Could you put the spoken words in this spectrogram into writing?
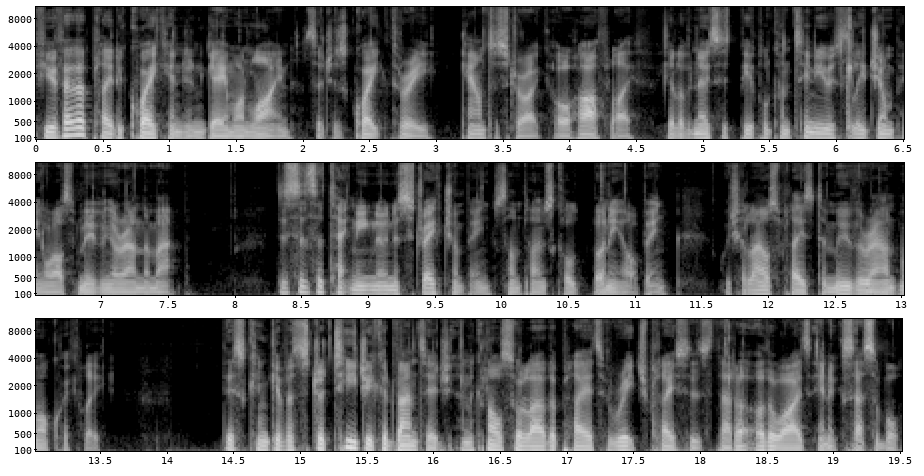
If you've ever played a Quake engine game online, such as Quake 3, Counter Strike, or Half Life, you'll have noticed people continuously jumping whilst moving around the map. This is a technique known as strafe jumping, sometimes called bunny hopping, which allows players to move around more quickly. This can give a strategic advantage and can also allow the player to reach places that are otherwise inaccessible.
